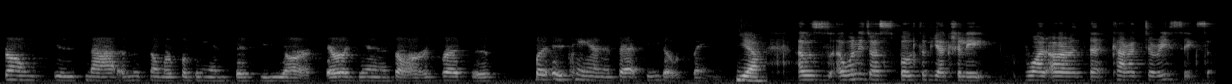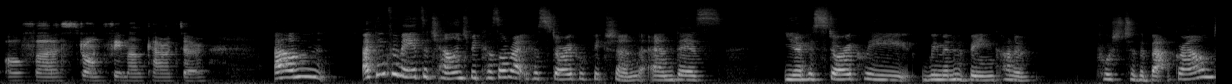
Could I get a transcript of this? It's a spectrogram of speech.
strong is not a misnomer for being bitchy or arrogant or aggressive but it can in fact be those things. Yeah. I was I wanted to ask both of you actually what are the characteristics of a strong female character? Um, I think for me it's a challenge because I write historical fiction and there's, you know, historically women have been kind of pushed to the background.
